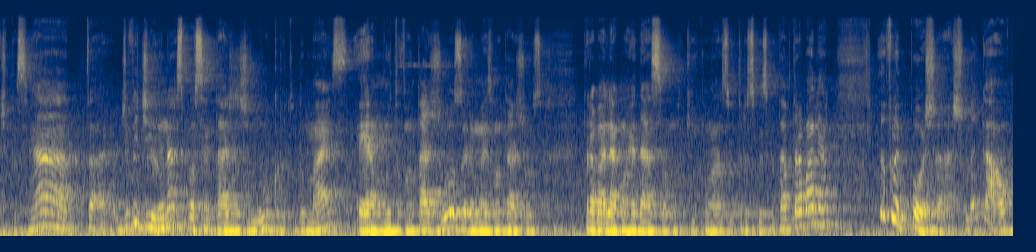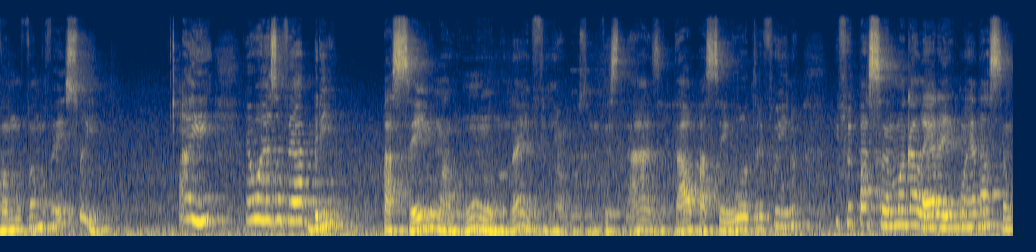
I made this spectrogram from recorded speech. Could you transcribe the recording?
Tipo assim, ah, tá, dividiram né, as porcentagens de lucro e tudo mais. Era muito vantajoso, era mais vantajoso trabalhar com redação do que com as outras coisas que eu estava trabalhando. Eu falei, poxa, acho legal, vamos, vamos ver isso aí. Aí eu resolvi abrir, passei um aluno, né, enfim, universidades e tal, passei outro e fui indo e fui passando uma galera aí com redação.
